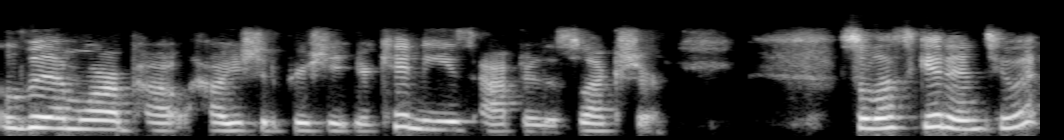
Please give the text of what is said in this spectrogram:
a little bit more about how you should appreciate your kidneys after this lecture. So let's get into it.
